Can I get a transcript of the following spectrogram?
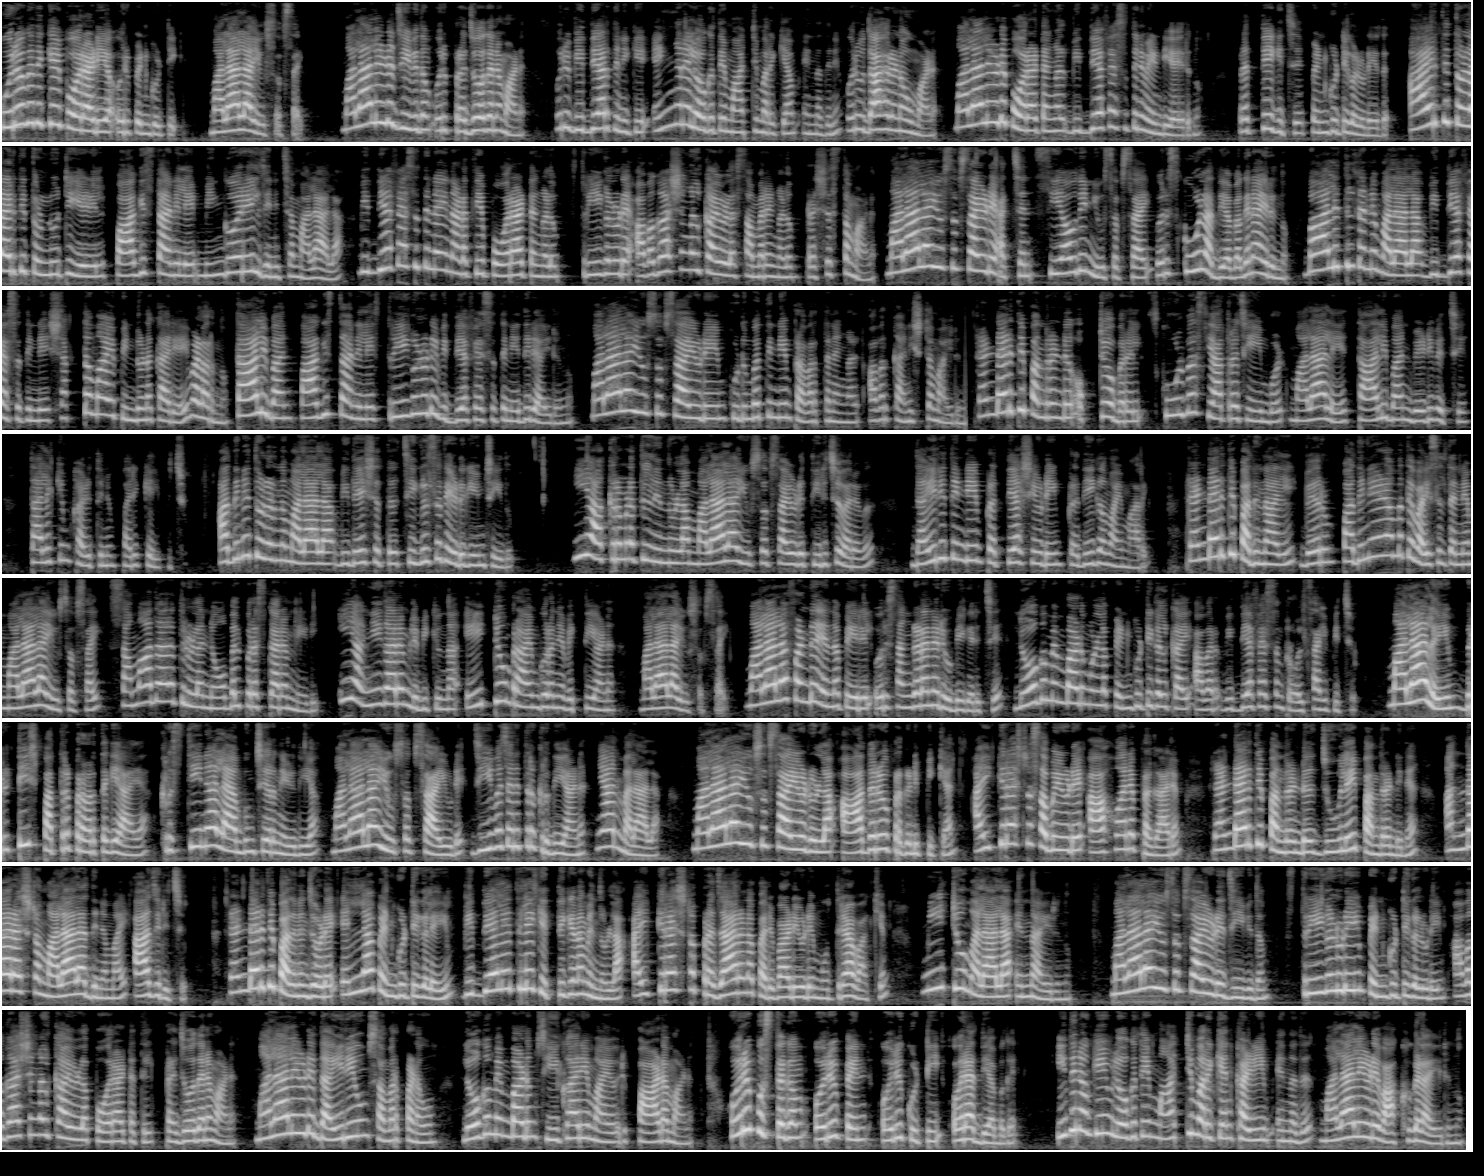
പുരോഗതിക്കായി പോരാടിയ ഒരു പെൺകുട്ടി മലാല യൂസഫ്സായി. മലാലയുടെ ജീവിതം ഒരു പ്രചോദനമാണ്. ഒരു വിദ്യാർത്ഥിനിക്ക് എങ്ങനെ ലോകത്തെ മാറ്റിമറിക്കാം എന്നതിന് ഒരു ഉദാഹരണവുമാണ്. മലാലയുടെ പോരാട്ടങ്ങൾ വിദ്യാഭ്യാസത്തിന് വേണ്ടിയായിരുന്നു പ്രത്യേകിച്ച് പെൺകുട്ടികളുടേത്. ആയിരത്തി തൊള്ളായിരത്തി തൊണ്ണൂറ്റിയേഴിൽ പാകിസ്ഥാനിലെ മിങ്കോരയിൽ ജനിച്ച മലാല വിദ്യാഭ്യാസത്തിനായി നടത്തിയ പോരാട്ടങ്ങളും സ്ത്രീകളുടെ അവകാശങ്ങൾക്കായുള്ള സമരങ്ങളും പ്രശസ്തമാണ്. മലാല യൂസഫ് സായിയുടെ അച്ഛൻ സിയൗദ്ദീൻ യൂസഫ് സായ് ഒരു സ്കൂൾ അധ്യാപകനായിരുന്നു. ബാല്യത്തിൽ തന്നെ മലാല വിദ്യാഭ്യാസത്തിന്റെ ശക്തമായ പിന്തുണക്കാരിയായി വളർന്നു. താലിബാൻ പാകിസ്ഥാനിലെ സ്ത്രീകളുടെ വിദ്യാഭ്യാസത്തിനെതിരായിരുന്നു. മലാല യൂസഫ് സായിയുടെയും കുടുംബത്തിന്റെയും പ്രവർത്തനങ്ങൾ അവർക്ക് അനിഷ്ടമായിരുന്നു. രണ്ടായിരത്തി പന്ത്രണ്ട് ഒക്ടോബറിൽ സ്കൂൾ ബസ് യാത്ര ചെയ്യുമ്പോൾ മലാലയെ താലിബാൻ വെടിവെച്ച് തലയ്ക്കും കഴുത്തിനും പരിക്കേൽപ്പിച്ചു. അതിനെ തുടർന്ന് മലാല വിദേശത്ത് ചികിത്സ തേടുകയും ചെയ്തു. ഈ ആക്രമണത്തിൽ നിന്നുള്ള മലാല യൂസഫ് സായിയുടെ തിരിച്ചുവരവ് ധൈര്യത്തിന്റെയും പ്രത്യാശയുടെയും പ്രതീകമായി മാറി. രണ്ടായിരത്തി പതിനാലിൽ വെറും പതിനേഴാമത്തെ വയസ്സിൽ തന്നെ മലാല യൂസഫ്സായി സമാധാനത്തിലുള്ള നോബൽ പുരസ്കാരം നേടി. ഈ അംഗീകാരം ലഭിക്കുന്ന ഏറ്റവും പ്രായം കുറഞ്ഞ വ്യക്തിയാണ് മലാല യൂസഫ്സായി മലാല ഫണ്ട് എന്ന പേരിൽ ഒരു സംഘടന രൂപീകരിച്ച് ലോകമെമ്പാടുമുള്ള പെൺകുട്ടികൾക്കായി അവർ വിദ്യാഭ്യാസം പ്രോത്സാഹിപ്പിച്ചു. മലാലയും ബ്രിട്ടീഷ് പത്രപ്രവർത്തകയായ ക്രിസ്റ്റീന ലാംബും ചേർന്ന് എഴുതിയ മലാല യൂസഫ് സായിയുടെ ജീവചരിത്ര കൃതിയാണ് ഞാൻ മലാല. മലാല യൂസഫ് സായിയോടുള്ള ആദരവ് പ്രകടിപ്പിക്കാൻ ഐക്യരാഷ്ട്രസഭയുടെ ആഹ്വാനപ്രകാരം രണ്ടായിരത്തി പന്ത്രണ്ട് ജൂലൈ പന്ത്രണ്ടിന് അന്താരാഷ്ട്ര മലാല ദിനമായി ആചരിച്ചു. രണ്ടായിരത്തി പതിനഞ്ചോടെ എല്ലാ പെൺകുട്ടികളെയും വിദ്യാലയത്തിലേക്ക് എത്തിക്കണമെന്നുള്ള ഐക്യരാഷ്ട്ര പ്രചാരണ പരിപാടിയുടെ മുദ്രാവാക്യം മീ ടു മലാല എന്നായിരുന്നു. മലാല യൂസഫ് സായിയുടെ ജീവിതം സ്ത്രീകളുടെയും പെൺകുട്ടികളുടെയും അവകാശങ്ങൾക്കായുള്ള പോരാട്ടത്തിൽ പ്രചോദനമാണ്. മലാലയുടെ ധൈര്യവും സമർപ്പണവും ലോകമെമ്പാടും സ്വീകാര്യമായ ഒരു പാഠമാണ്. ഒരു പുസ്തകം ഒരു പെൻ ഒരു കുട്ടി ഒരധ്യാപകൻ. ഇതിനൊക്കെയും ലോകത്തെ മാറ്റിമറിക്കാൻ കഴിയും എന്നത് മലാലയുടെ വാക്കുകളായിരുന്നു.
